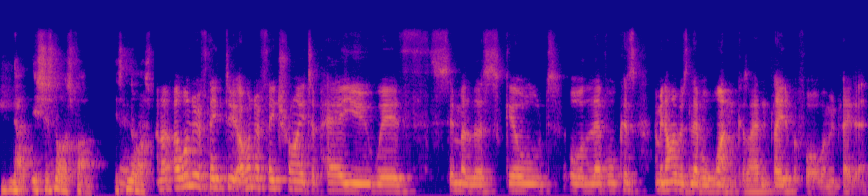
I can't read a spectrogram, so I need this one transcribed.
no, it's just not as fun. It's Yeah. not as And I, I wonder if they do. I wonder if they try to pair you with similar skilled or level. Because I mean, I was level one because I hadn't played it before when we played it,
